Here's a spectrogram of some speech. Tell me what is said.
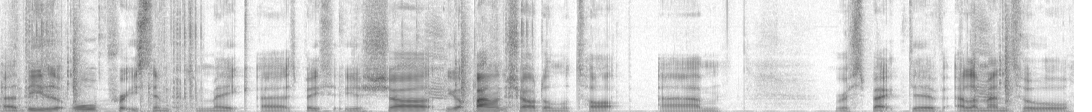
Uh, these are all pretty simple to make. Uh, it's basically a shard. You got balance shard on the top, um, respective elemental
